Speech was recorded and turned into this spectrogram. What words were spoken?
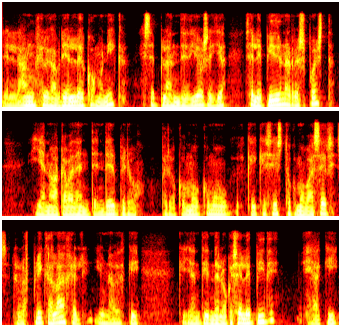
El ángel Gabriel le comunica ese plan de Dios, ella se le pide una respuesta. Ella no acaba de entender, pero, pero ¿cómo, cómo, qué, es esto? ¿Cómo va a ser? Se lo explica el ángel y una vez que, que ella entiende lo que se le pide, he aquí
